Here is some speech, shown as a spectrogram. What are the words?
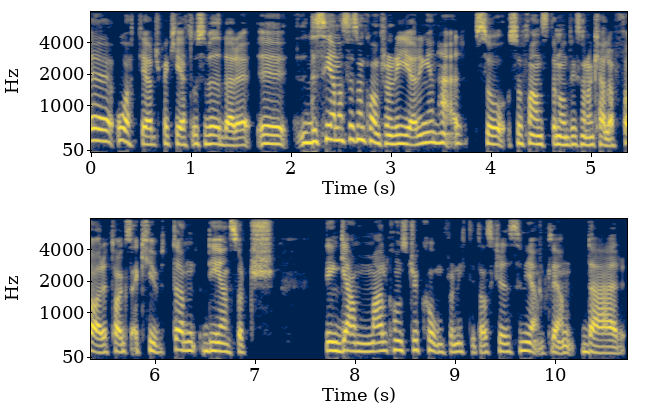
eh, åtgärdspaket och så vidare. Eh, det senaste som kom från regeringen här så, så fanns det något som de kallar företagsakuten. Det är en sorts det är en gammal konstruktion från 90-talskrisen egentligen, där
